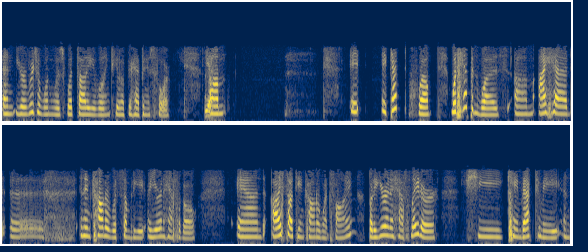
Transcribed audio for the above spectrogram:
and your original one was what thought are you willing to give up your happiness for? Yes. Um, it it got well. What happened was um, I had uh, an encounter with somebody a year and a half ago, and I thought the encounter went fine. But a year and a half later, she came back to me and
